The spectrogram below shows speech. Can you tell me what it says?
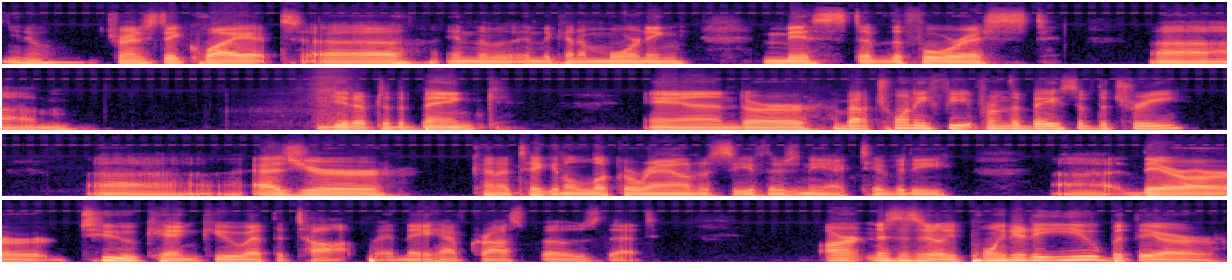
you know, trying to stay quiet uh, in the in the kind of morning mist of the forest. Um, get up to the bank and are about twenty feet from the base of the tree. Uh, as you're kind of taking a look around to see if there's any activity, uh, there are two kenku at the top, and they have crossbows that aren't necessarily pointed at you, but they are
